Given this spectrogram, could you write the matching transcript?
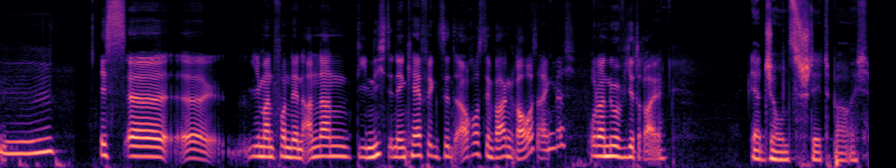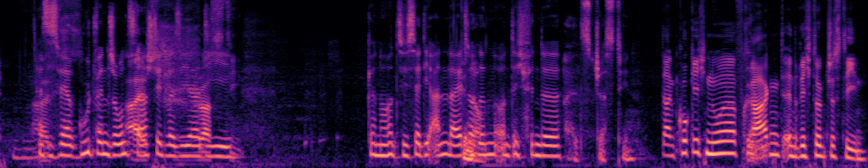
Hm. Ist äh, äh, jemand von den anderen, die nicht in den Käfigen sind, auch aus dem Wagen raus eigentlich? Oder nur wir drei? Ja, Jones steht bei euch. Also es wäre gut, wenn Jones da steht, weil sie ja die. Genau, sie ist ja die Anleiterin genau. und ich finde. Als Justine. Dann gucke ich nur fragend in Richtung Justine.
